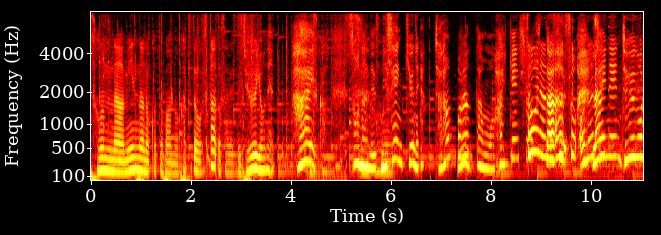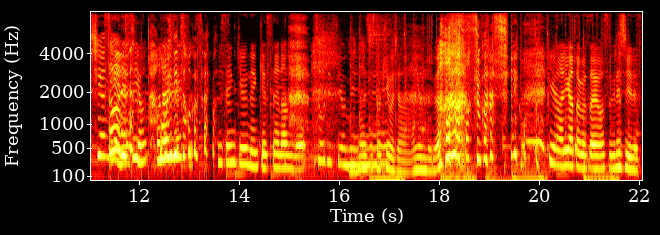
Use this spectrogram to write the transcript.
そんなみんなの言葉の活動をスタートされて14年はいです、か。そうなんです。すごい2009年チャランポランタンも拝見しました。なん。そう来年15周年。そうですよ。おめでとう。ございます。2009年結成なんでそうですよね。同じ時をじゃあ歩んでる。素晴らしい。いやありがとうございます嬉しいです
